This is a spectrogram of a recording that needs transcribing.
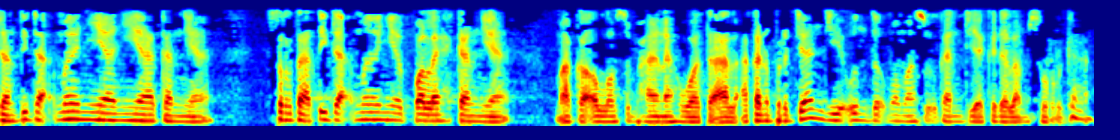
dan tidak menyia-nyiakannya serta tidak menyepelehkannya, maka Allah Subhanahu wa taala akan berjanji untuk memasukkan dia ke dalam surga.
